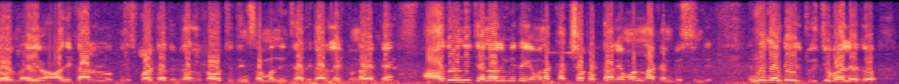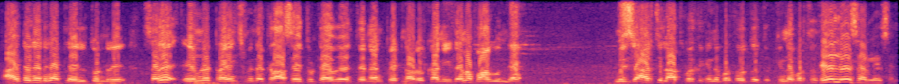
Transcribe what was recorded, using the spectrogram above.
గవర్నమెంట్ అధికారులు మున్సిపాలిటీ అధికారులు కావచ్చు దీనికి సంబంధించి అధికారులు ఎట్లున్నారంటే ఆదోని జనాల మీద ఏమైనా కక్ష పెట్టారేమో అని నాకు అనిపిస్తుంది. ఎందుకంటే ఇది బ్రిడ్జ్ బాగాలేదు ఆల్టర్నేట్గా అట్లా వెళ్తుండ్రి. సరే ఏమైనా ట్రైన్స్ మీద క్రాస్ అవుతుంటే అవి అని పెట్టినారు. కానీ ఇదైనా బాగుందా? మీరు జాగ్రత్త లాత పడితే కింద పడుతుంది కింద పడుతుంది. లేదు సార్ లేదు సార్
